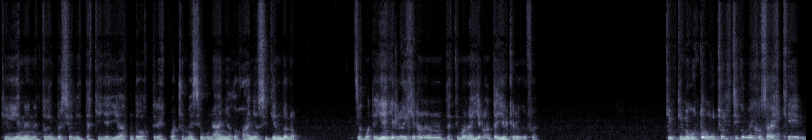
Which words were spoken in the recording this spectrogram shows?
que vienen estos inversionistas que ya llevan dos, tres, cuatro meses, un año, dos años siguiéndonos, se Y ayer lo dijeron en un testimonio, ayer o anteayer creo que fue que, me gustó mucho el chico, me dijo, ¿sabes qué?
